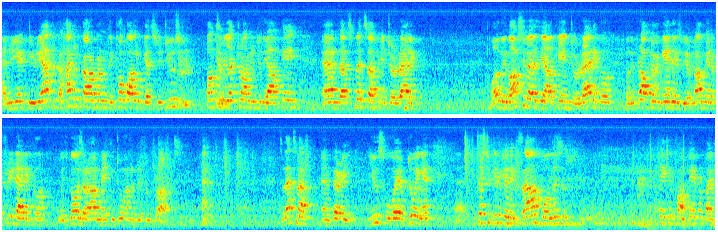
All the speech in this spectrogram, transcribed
and you, you react with the hydrocarbon, the cobalt gets reduced, pumps an electron into the alkane, and that splits up into a radical. Well, we've oxidized the alkane to a radical, But the problem again is we have now made a free radical which goes around making 200 different products. So that's not a very useful way of doing it. Uh, just to give you an example, this is taken from a paper by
